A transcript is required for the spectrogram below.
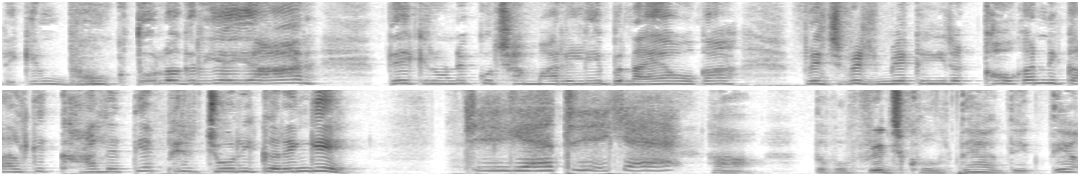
लेकिन भूख तो लग रही है यार। देख इन्होंने कुछ हमारे लिए बनाया होगा। फ्रिज व्रिज में कहीं रखा होगा निकाल के खा लेते हैं फिर चोरी करेंगे। ठीक है ठीक है। हाँ तो वो फ्रिज खोलते हैं देखते हैं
